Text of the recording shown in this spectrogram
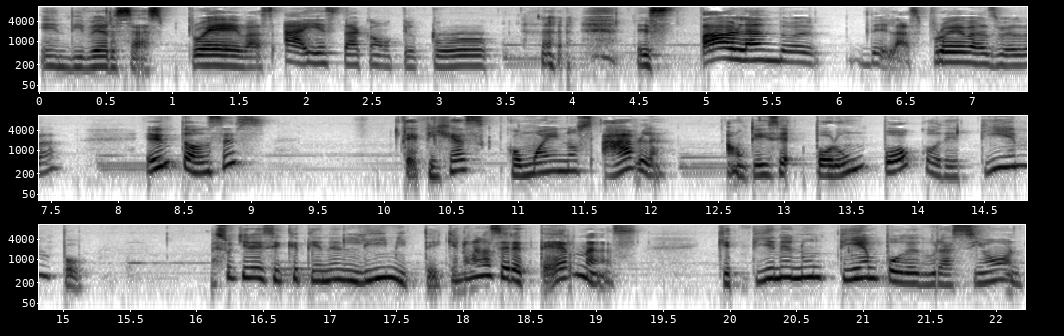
en diversas pruebas. Ahí está como que está hablando de las pruebas, ¿verdad? Entonces, ¿te fijas cómo ahí nos habla? Aunque dice por un poco de tiempo. Eso quiere decir que tienen límite, que no van a ser eternas que tienen un tiempo de duración,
